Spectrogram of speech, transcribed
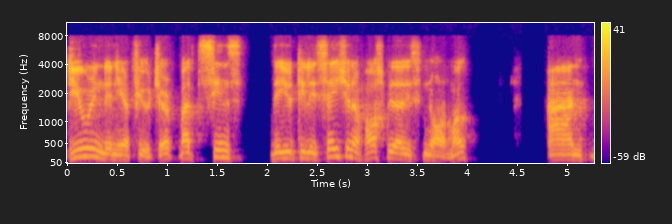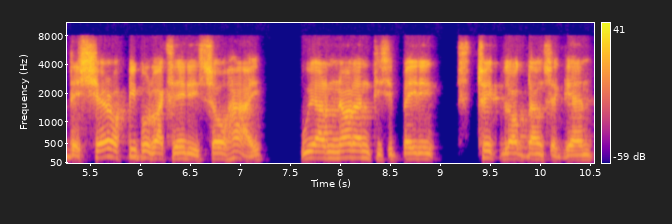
during the near future. But since the utilization of hospital is normal and the share of people vaccinated is so high, we are not anticipating strict lockdowns again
